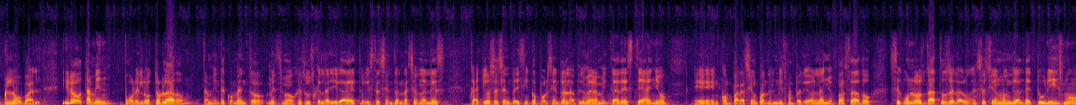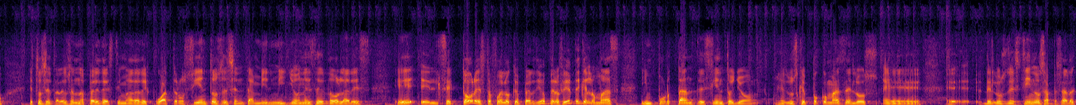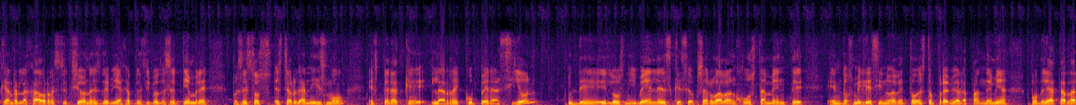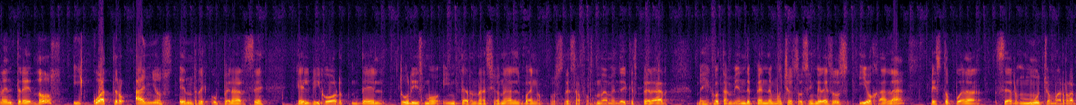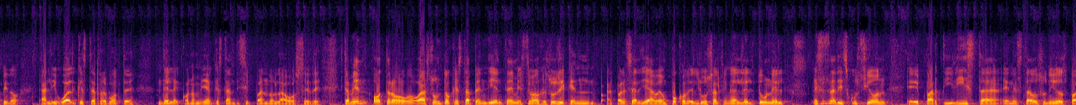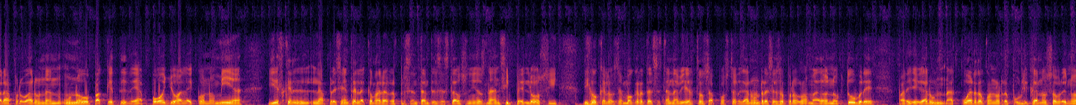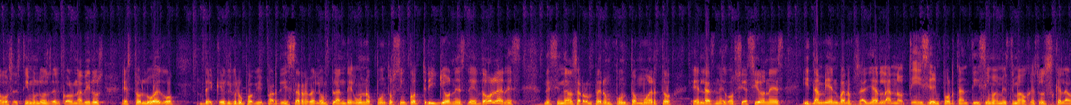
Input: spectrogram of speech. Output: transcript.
global. Y luego también, por el otro lado, también te comento, mi estimado Jesús, que la llegada de turistas internacionales cayó 65% en la primera mitad de este año eh, en comparación con el mismo periodo del año pasado, según los datos de la Organización Mundial de Turismo. Esto se traduce en una pérdida estimada de 460 mil millones de dólares. Eh, el sector, esto fue lo que perdió, pero fíjate que lo más importante, siento yo, Jesús, que poco más de los, eh, eh, de los destinos, a pesar de que han relajado restricciones de viaje a principios de septiembre, pues estos, este organismo espera que la recuperación de los niveles que se observaban justamente en 2019, todo esto previo a la pandemia, podría tardar entre dos y cuatro años en recuperarse el vigor del turismo internacional. Bueno, pues desafortunadamente hay que esperar. México también depende mucho de estos ingresos y ojalá esto pueda ser mucho más rápido, al igual que este rebote de la economía que está anticipando la OCDE. También otro asunto que está pendiente, mi estimado Jesús, y que al parecer ya ve un poco de luz al final del túnel, es esa discusión eh, partidista en Estados Unidos para aprobar un nuevo paquete de apoyo a la economía. Y es que la presidenta de la Cámara de Representantes de Estados Unidos, Nancy Pelosi, dijo que los demócratas están abiertos a postergar un receso programado en octubre para llegar a un acuerdo con los republicanos sobre nuevos estímulos del coronavirus. Esto luego de que el grupo bipartidista reveló un plan de 1.5 trillones de dólares destinados a romper un punto muerto en las negociaciones. Y también, bueno, pues ayer la noticia importantísima, mi estimado Jesús, es que la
